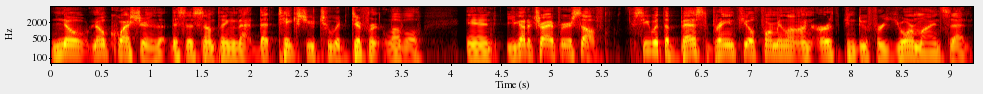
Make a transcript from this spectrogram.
no no question that this is something that that takes you to a different level. And you got to try it for yourself. See what the best brain fuel formula on earth can do for your mindset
